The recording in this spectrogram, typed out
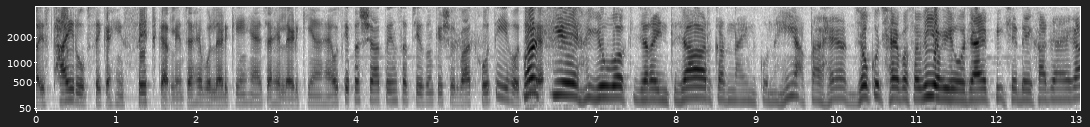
स्थायी रूप से कहीं सेट कर लें चाहे वो लड़के हैं चाहे लड़कियाँ हैं उसके पश्चात तो इन सब चीज़ों की शुरुआत होती ही होती बस है। बस ये युवक जरा इंतज़ार करना इनको नहीं आता है। जो कुछ है बस अभी अभी हो जाए पीछे देखा जाएगा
